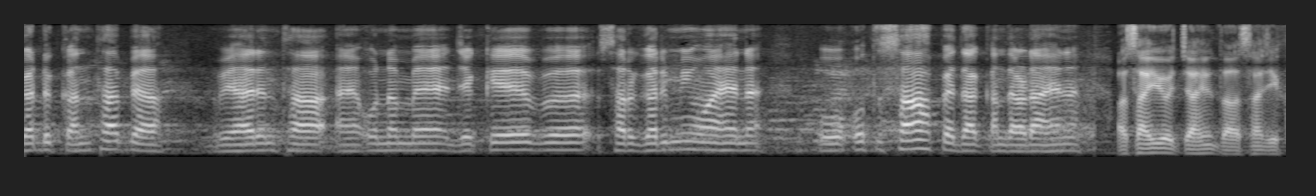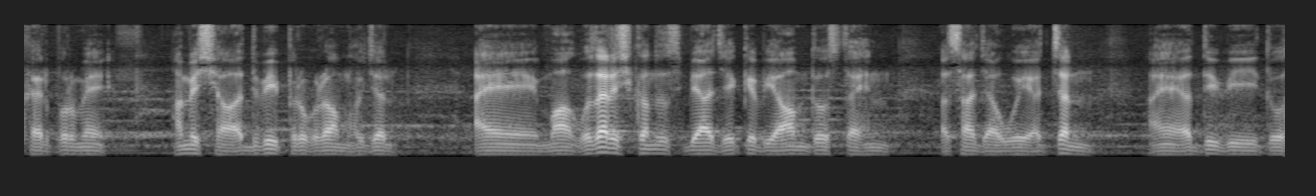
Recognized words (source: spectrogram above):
गॾु कनि था पिया विहारिनि था ऐं में जेके बि सरगर्मियूं आहिनि उहे उत्साह पैदा कंदड़ आहिनि असां इहो चाहियूं था असांजे ख़ैरपुर में हमेशह अदबी प्रोग्राम हुजनि ऐं मां गुज़ारिश कंदुसि ॿिया जेके बि आम दोस्त आहिनि असांजा उहे अचनि ऐं अॼु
